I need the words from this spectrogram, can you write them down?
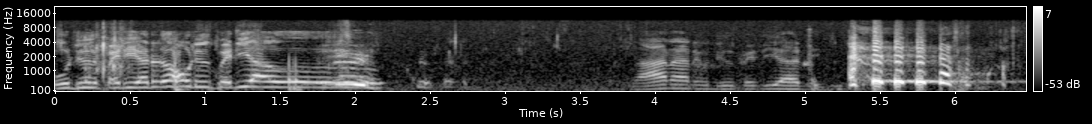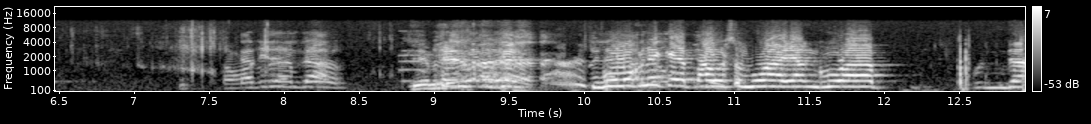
Udilpedia dong, Udilpedia. oh. Mana nih Udilpedia nih? Kan dia enggak. Buluk nih kayak tahu semua yang gua Udah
